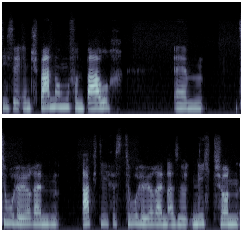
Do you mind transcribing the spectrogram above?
diese Entspannung von Bauch, ähm, Zuhören, aktives Zuhören, also nicht schon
